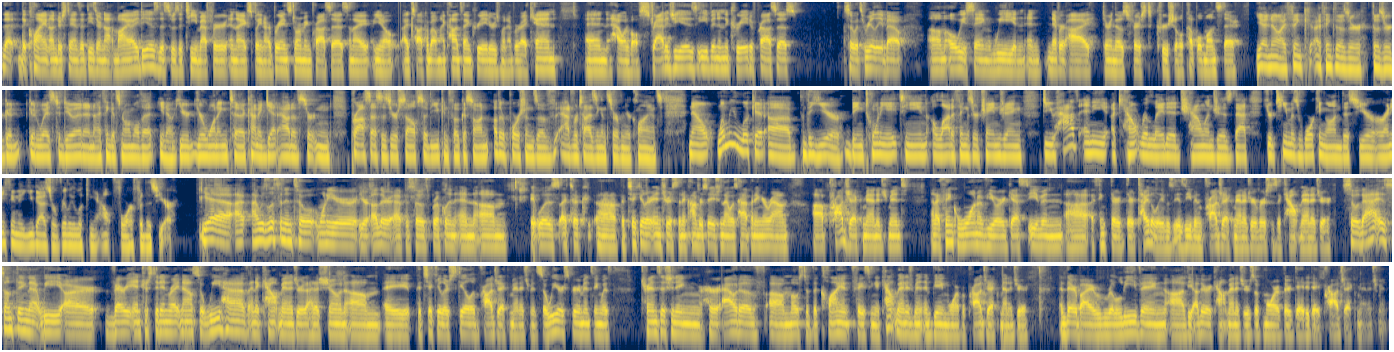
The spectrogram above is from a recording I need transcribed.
that the client understands that these are not my ideas. This was a team effort and i explain our brainstorming process and i you know i talk about my content creators whenever i can and how involved strategy is even in the creative process. So it's really about um, always saying we and, and never i during those first crucial couple months there yeah, no, I think I think those are those are good good ways to do it, and I think it's normal that you know you're you're wanting to kind of get out of certain processes yourself so that you can focus on other portions of advertising and serving your clients. Now, when we look at uh, the year being 2018, a lot of things are changing. Do you have any account related challenges that your team is working on this year, or anything that you guys are really looking out for for this year? Yeah, I, I, was listening to one of your your other episodes, Brooklyn, and um, it was I took uh, particular interest in a conversation that was happening around uh, project management, and I think one of your guests even uh, I think their their title is, is even project manager versus account manager. So that is something that we are very interested in right now. So we have an account manager that has shown um, a particular skill in project management. So we are experimenting with transitioning her out of um, most of the client facing account management and being more of a project manager and thereby relieving uh, the other account managers of more of their day-to-day project management.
